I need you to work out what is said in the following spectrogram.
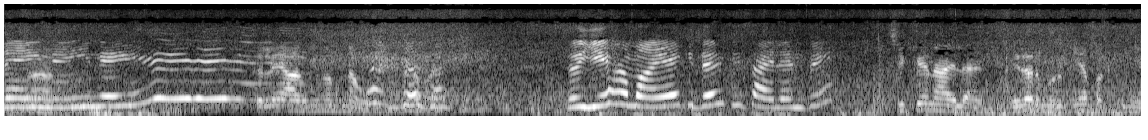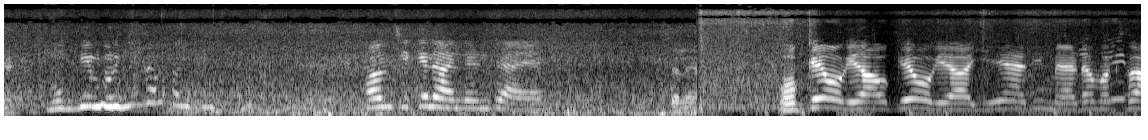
नहीं हाँ। नहीं नहीं। चले आपकी मैं बनाऊँ तो ये हम आए हैं किधर किस आइलैंड पे चिकन आइलैंड इधर मुर्गियाँ पकती हैं मुर्गी मुर्गी का पंखी हम चिकन आइलैंड पे आए हैं चले। ओके हो गया ओके हो गया। ये है जी मैडम अक्सा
